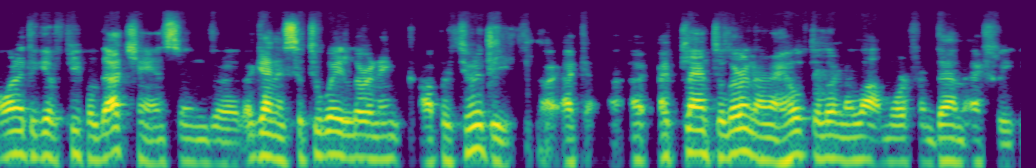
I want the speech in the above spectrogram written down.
I wanted to give people that chance. And uh, again, it's a two-way learning opportunity. I, I, I, plan to learn and I hope to learn a lot more from them actually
